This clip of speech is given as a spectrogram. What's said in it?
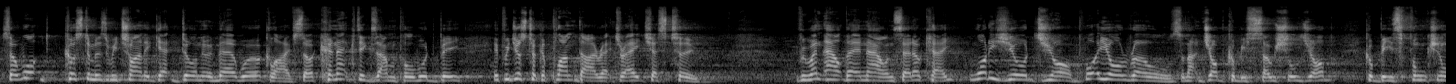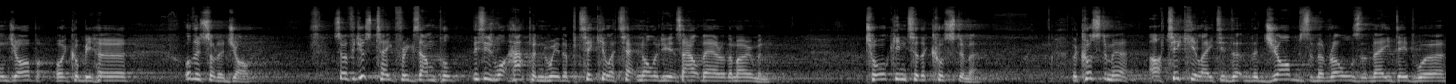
So what customers are we trying to get done in their work life? So a connect example would be if we just took a plant director at HS2. If we went out there now and said, okay, what is your job? What are your roles? And that job could be social job, could be his functional job, or it could be her other sort of job. So if you just take, for example, this is what happened with a particular technology that's out there at the moment. Talking to the customer. The customer articulated that the jobs and the roles that they did were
